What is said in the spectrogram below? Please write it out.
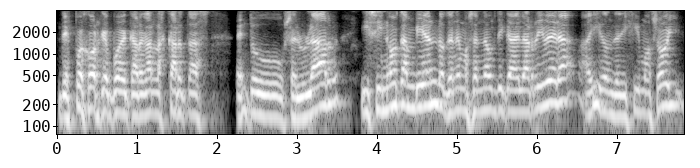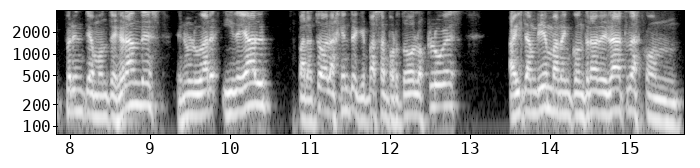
Después Jorge puede cargar las cartas en tu celular y si no, también lo tenemos en Náutica de la Ribera, ahí donde dijimos hoy, frente a Montes Grandes, en un lugar ideal para toda la gente que pasa por todos los clubes. Ahí también van a encontrar el Atlas con,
